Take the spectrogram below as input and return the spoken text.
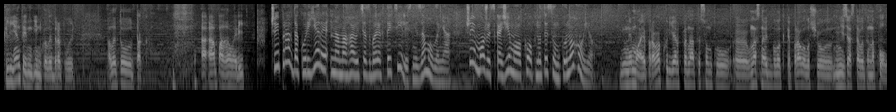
клієнти інколи дратують. Але то так. А, а поговоріть. Чи правда кур'єри намагаються зберегти цілісні замовлення? Чи можуть, скажімо, копнути сумку ногою? Немає права кур'єр пинати сумку. Е, у нас навіть було таке правило, що не можна ставити на пол.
